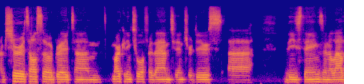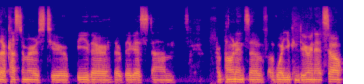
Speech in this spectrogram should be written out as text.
I'm sure it's also a great um, marketing tool for them to introduce. Uh, these things and allow their customers to be their their biggest um, proponents of of what you can do in it. So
